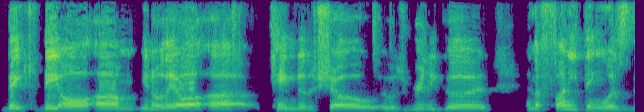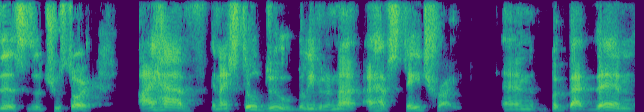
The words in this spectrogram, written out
they they all um you know they all uh came to the show. It was really good. And the funny thing was this, this is a true story. I have and I still do, believe it or not, I have stage fright and but back then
